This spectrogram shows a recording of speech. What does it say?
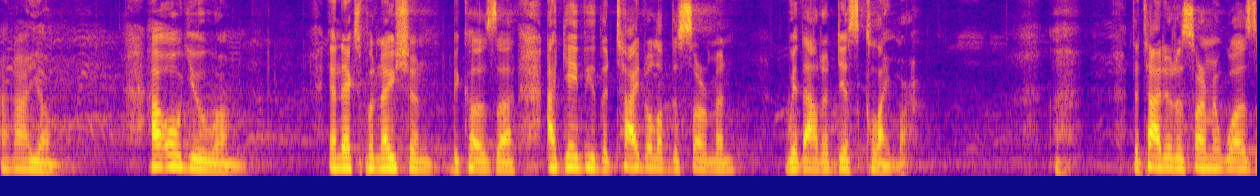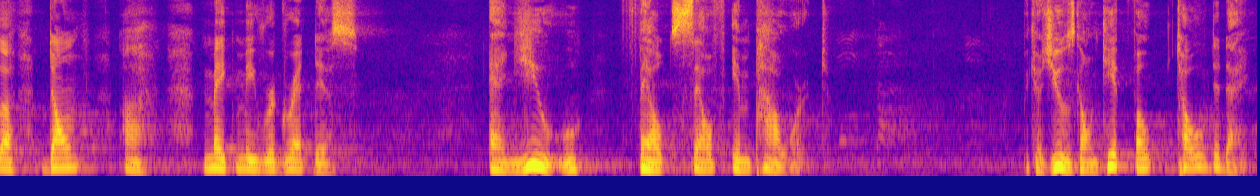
And I, um, I owe you um, an explanation because uh, I gave you the title of the sermon without a disclaimer. Uh, the title of the sermon was uh, Don't uh, Make Me Regret This. And you felt self empowered because you was going to get folk told today.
